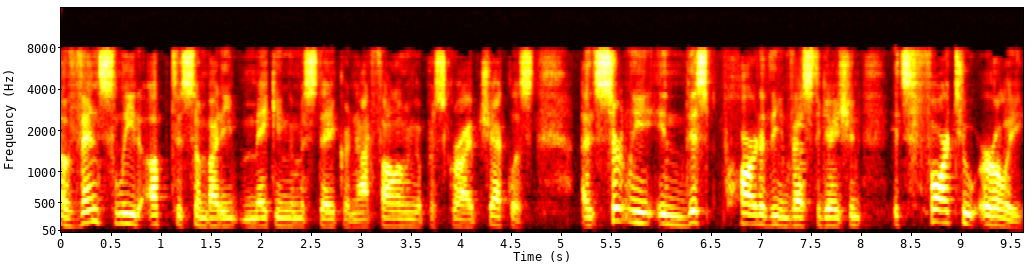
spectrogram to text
Events lead up to somebody making a mistake or not following a prescribed checklist. Uh, certainly in this part of the investigation, it's far too early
